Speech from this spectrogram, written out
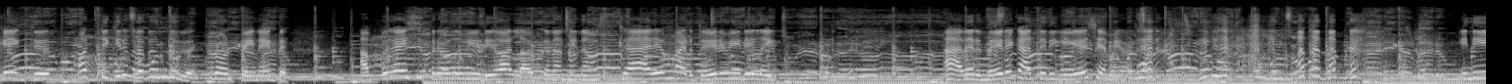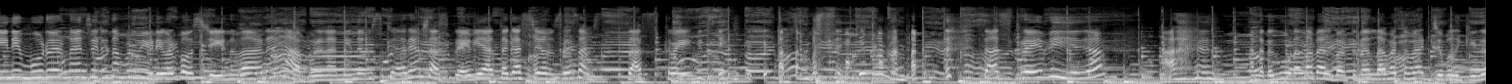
കേക്ക് ഒറ്റയ്ക്ക് ഇരുന്നത് എന്ത് പ്രോട്ടീൻ ആയിട്ട്. അപ്പൊ കഴിച്ച് ഇത്രയുള്ള വീഡിയോ എല്ലാവർക്കും നന്ദി. നമസ്കാരം. അടുത്ത ഒരു വീഡിയോയിലേക്ക് ആ വരുന്നവരെ കാത്തിരിക്കുക. ക്ഷമയോടെ. ഇനി ഇനി മൂഡ് വരുന്നതനുസരിച്ച് നമ്മൾ വീഡിയോകൾ പോസ്റ്റ് ചെയ്യുന്നതാണ്. അപ്പോൾ നന്ദി നമസ്കാരം. സബ്സ്ക്രൈബ് ചെയ്യാത്ത കസ്റ്റമേഴ്സ് സബ്സ്ക്രൈബ് സബ്സ്ക്രൈബ് ചെയ്യുക. എന്നിട്ട് കൂടെയുള്ള ബെൽ ബട്ടൺ എല്ലാ ബട്ടൺ അടിച്ചു പൊളിക്കുക.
